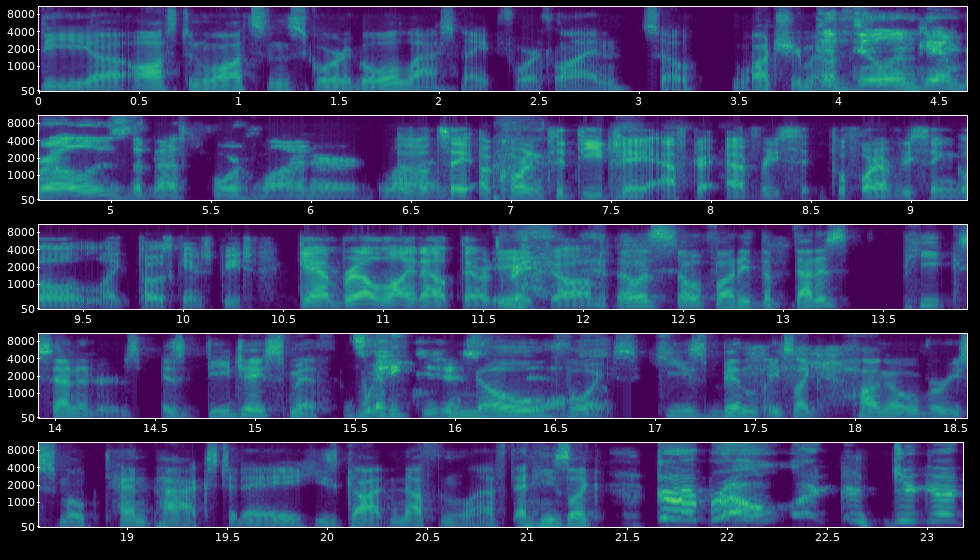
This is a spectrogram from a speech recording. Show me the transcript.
the uh, Austin Watson scored a goal last night, fourth line. So watch your mouth. the mouth. Dylan Gambrell is the best fourth liner. I was about to say, according to DJ, after every before every single like post game speech, Gambrell line out there, great Yeah. job. That was so funny. The, that is peak Senators. Is DJ Smith It's with peak DJ Smith, no yeah. voice? He's been he's like hungover. He smoked ten packs today. He's got nothing left, and he's like, Gambrell, like, you got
